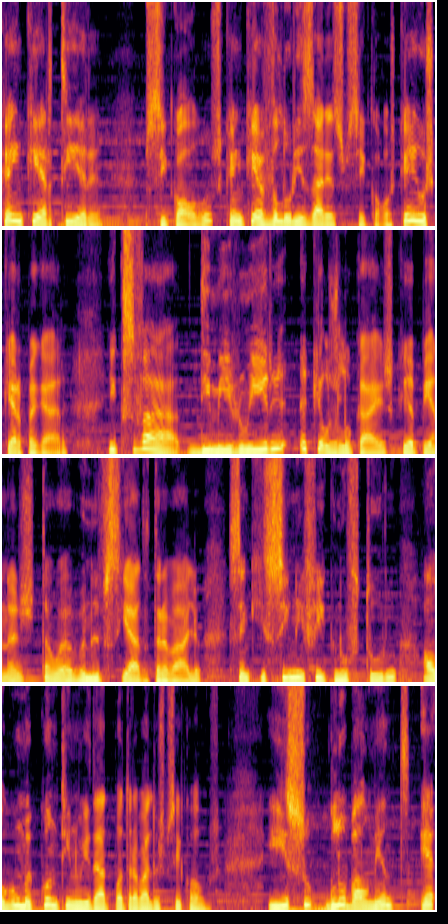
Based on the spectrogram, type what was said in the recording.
quem quer ter psicólogos, quem quer valorizar esses psicólogos, quem os quer pagar e que se vá diminuir aqueles locais que apenas estão a beneficiar de trabalho sem que isso signifique no futuro alguma continuidade para o trabalho dos psicólogos. E isso, globalmente, é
